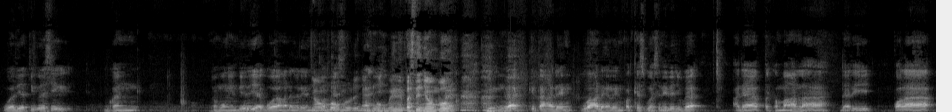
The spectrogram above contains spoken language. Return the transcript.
Gue lihat juga sih bukan ngomongin diri ya, gue nggak dengerin nyombong podcast. lu udah nyombong ini pasti nyombong enggak kita nggak ada yang gua nggak dengerin podcast gua sendiri juga ada perkembangan lah dari pola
